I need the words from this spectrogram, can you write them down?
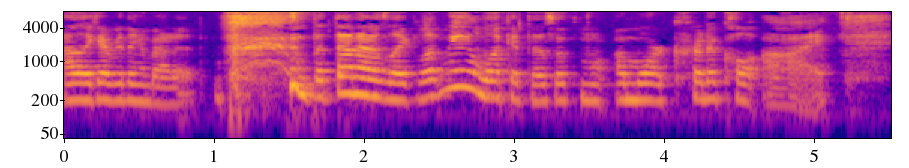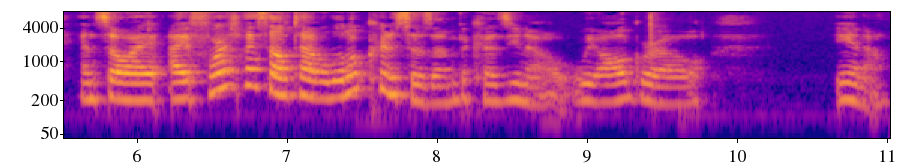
I like everything about it. but then I was like, let me look at this with more, a more critical eye. And so I, I forced myself to have a little criticism because, you know, we all grow. You know,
